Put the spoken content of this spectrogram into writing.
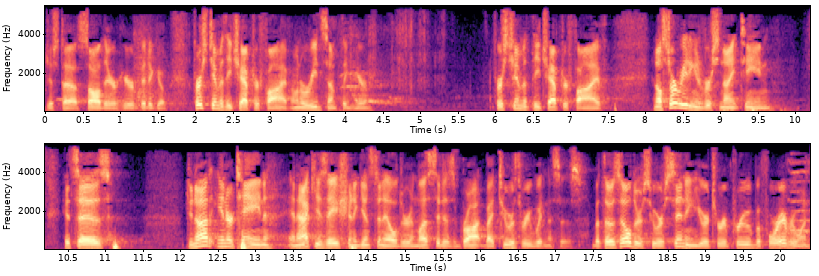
just uh, saw there here a bit ago. 1 Timothy chapter 5. I'm going to read something here. 1 Timothy chapter 5, and I'll start reading in verse 19. It says, do not entertain an accusation against an elder unless it is brought by two or three witnesses. But those elders who are sinning you are to reprove before everyone,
